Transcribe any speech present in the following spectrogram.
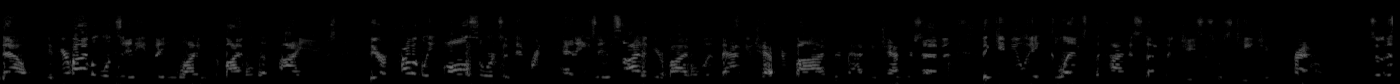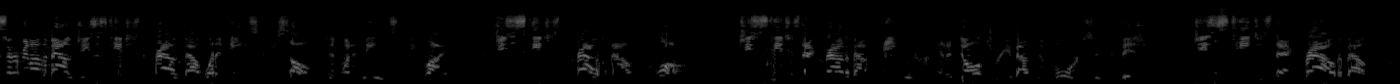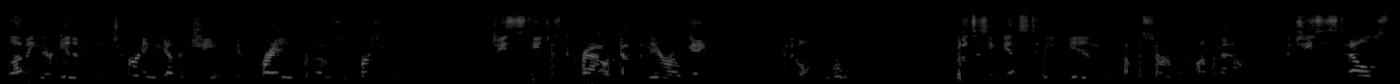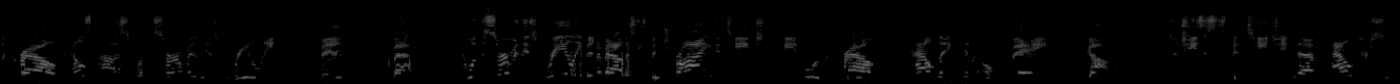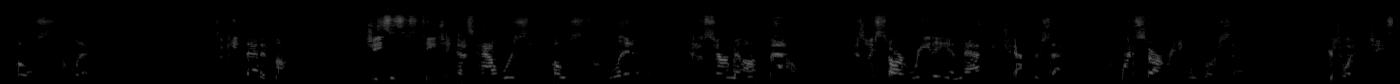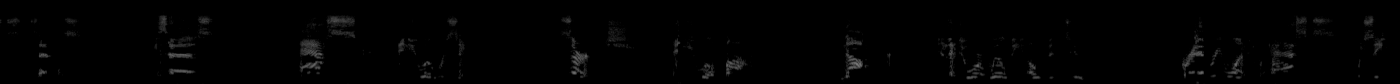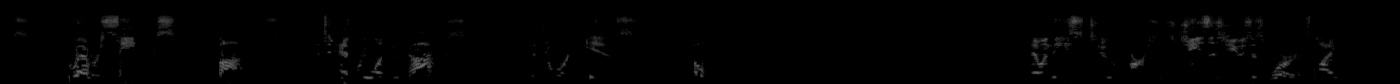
Now, if your Bible looks anything like the Bible that I use, there are probably all sorts of different headings inside of your Bible in Matthew chapter 5 through Matthew chapter 7 that give you a glimpse of the kind of stuff that Jesus was teaching the crowd. So, in the Sermon on the Mount, Jesus teaches the crowd about what it means to be salt and what it means to be light. Jesus teaches the crowd about the law. Jesus teaches that crowd about anger and adultery, about divorce and division. Jesus teaches that crowd about loving their enemy and turning the other cheek and praying for those who persecute you. Jesus teaches the crowd about the narrow gate and the golden rule. But it's as he gets to the end of the Sermon on the Mount that Jesus tells the crowd, tells us what the sermon has really been about. And what the sermon has really been about is he's been trying to teach the people in the crowd how they can obey God. So Jesus has been teaching them how they're supposed to live. So keep that in mind. Jesus is teaching us how we're supposed to live in the Sermon on the Mount as we start reading in Matthew chapter 7. We're going to start reading in verse 7. Here's what Jesus says He says, Ask and you will receive, search and you will find, knock and the door will be open to you. For everyone who asks receives, whoever seeks finds, and to everyone who knocks, the door is opened. Now, in these two verses, Jesus uses words like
